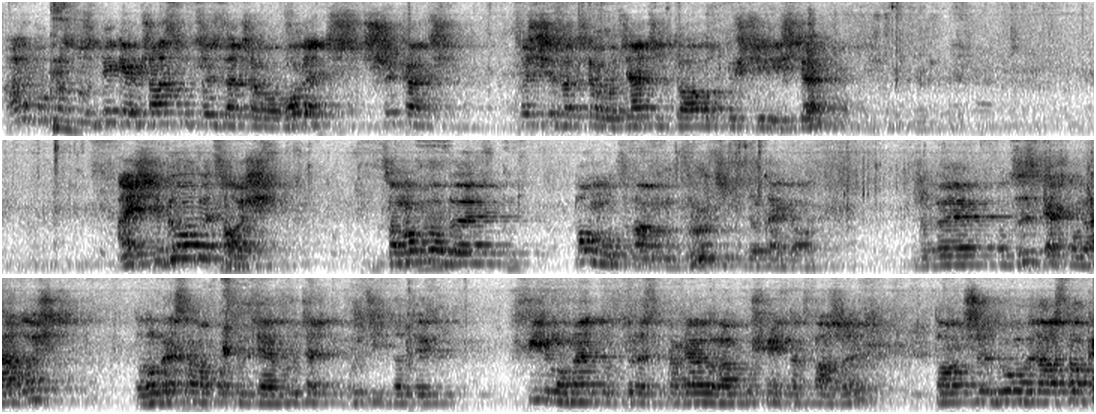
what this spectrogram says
ale po prostu z biegiem czasu coś zaczęło boleć, strzykać, coś się zaczęło dziać i to odpuściliście? A jeśli byłoby coś, co mogłoby pomóc Wam wrócić do tego, żeby odzyskać tą radość, to dobre samopoczucie, wrócić, wrócić do tych chwil, momentów, które sprawiały Wam uśmiech na twarzy, to czy byłoby dla Was to ok?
